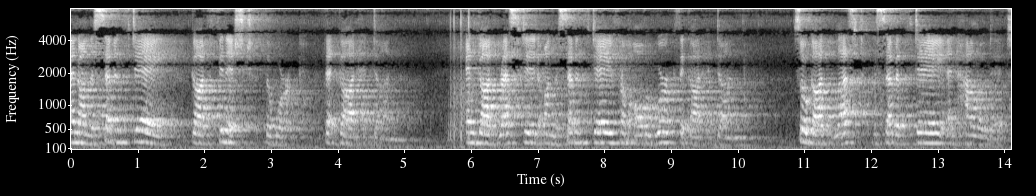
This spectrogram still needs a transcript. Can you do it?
And on the seventh day, God finished the work that God had done. And God rested on the seventh day from all the work that God had done. So God blessed the seventh day and hallowed it,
